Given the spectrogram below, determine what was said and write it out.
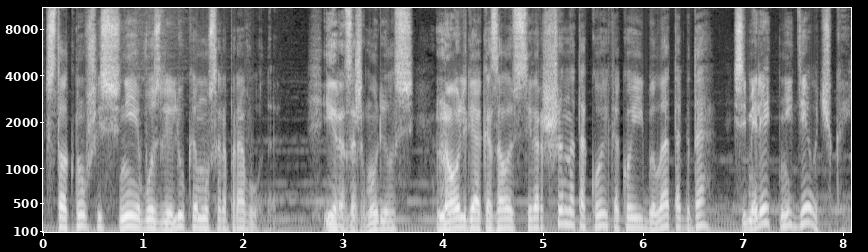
столкнувшись с ней возле люка мусоропровода. Ира зажмурилась, но Ольга оказалась совершенно такой, какой и была тогда, семилетней девочкой.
